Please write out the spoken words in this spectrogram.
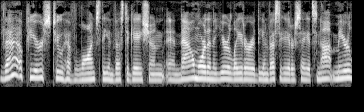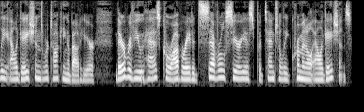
That appears to have launched the investigation, and now, more than a year later, the investigators say it's not merely allegations we're talking about here. Their review has corroborated several serious, potentially criminal allegations.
